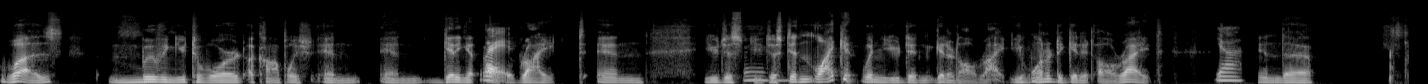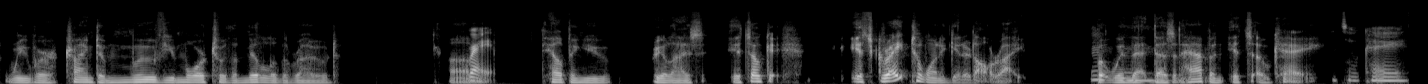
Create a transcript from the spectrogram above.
was moving you toward accomplish and and getting it all Right. right and you just you just hmm didn't like it when you didn't get it all right you wanted to get it all right Yeah. and uh, we were trying to move you more to the middle of the road um, Right. helping you realize it's okay it's great to want to get it all right but when that doesn't happen it's okay It's okay.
